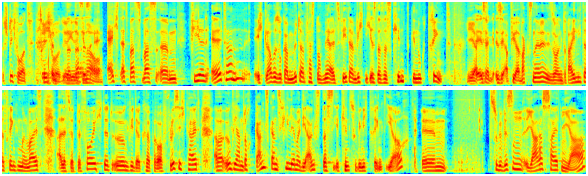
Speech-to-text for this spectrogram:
Stichwort. Stichwort, Äh, Das genau. ist echt etwas, was ähm, vielen Eltern, ich glaube sogar Müttern fast noch mehr als Vätern wichtig ist, dass das Kind genug trinkt. Ja. Ist ja, ist ja für Erwachsene, die sollen drei Liter trinken, man weiß, alles wird befeuchtet irgendwie, der Körper braucht Flüssigkeit, aber irgendwie haben doch ganz, ganz viele immer die Angst, dass ihr Kind zu wenig trinkt. Ihr auch? Ähm, zu gewissen Jahreszeiten ja.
